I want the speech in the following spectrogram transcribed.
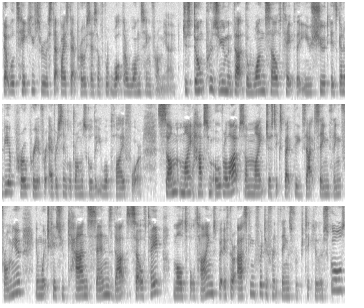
that will take you through a step-by-step -step process of what they're wanting from you. Just don't presume that the one self-tape that you shoot is going to be appropriate for every single drama school that you apply for. Some might have some overlap, some might just expect the exact exact same thing from you, in which case you can send that self-tape multiple times, but if they're asking for different things for particular schools,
